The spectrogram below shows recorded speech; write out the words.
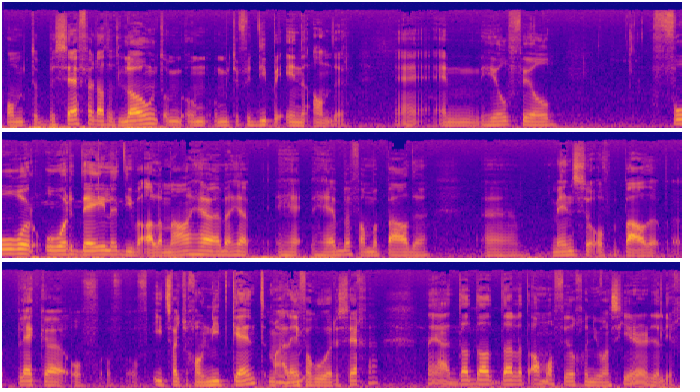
om te beseffen dat het loont om, om, om je te verdiepen in een ander. Hè, En heel veel vooroordelen die we allemaal hebben, he- he- hebben van bepaalde eh, mensen of bepaalde eh, plekken of, of, of iets wat je gewoon niet kent, maar alleen Mhm. van horen zeggen. Nou ja, dat, dat, dat het allemaal veel genuanceerder ligt.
